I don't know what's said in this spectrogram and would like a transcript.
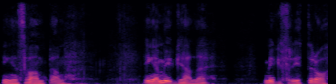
Ingen svamp än. Inga mygg heller. Myggfritt idag.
